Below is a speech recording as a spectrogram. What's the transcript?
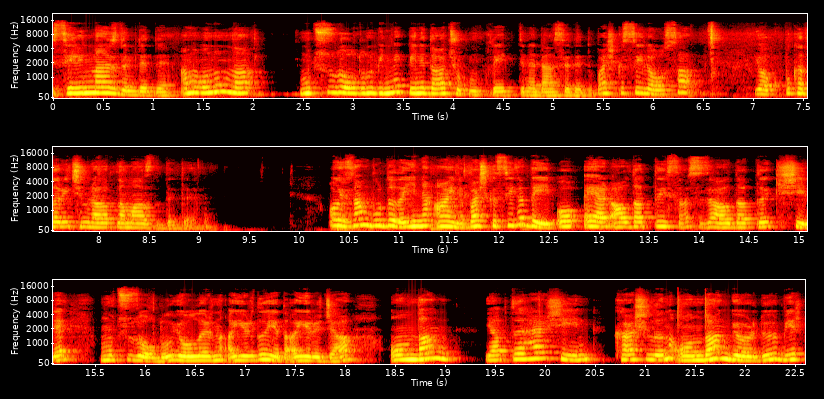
sevinmezdim dedi. Ama onunla mutsuz olduğunu bilmek beni daha çok mutlu etti nedense dedi. Başkasıyla olsa "Cık, yok bu kadar içim rahatlamazdı dedi. O yüzden burada da yine aynı. Başkasıyla değil. O eğer aldattıysa sizi aldattığı kişiyle mutsuz olduğu, yollarını ayırdığı ya da ayıracağı, ondan yaptığı her şeyin karşılığını ondan gördüğü bir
